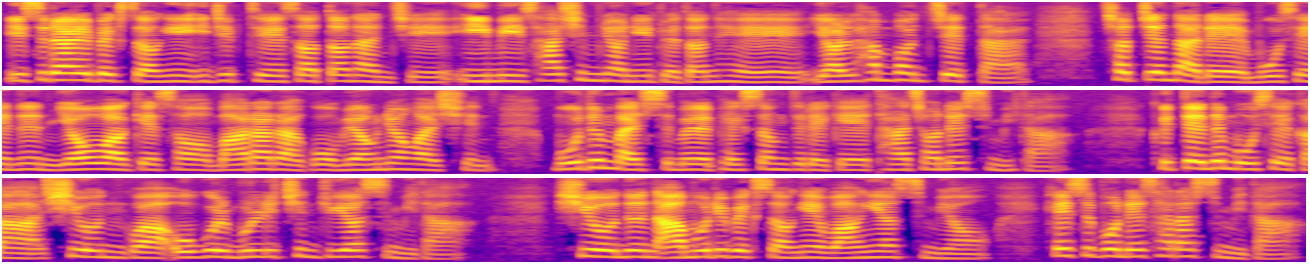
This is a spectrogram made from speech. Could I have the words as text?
이스라엘 백성이 이집트에서 떠난 지 이미 40년이 되던 해에 11번째 달 첫째 날에 모세는 여호와께서 말하라고 명령하신 모든 말씀을 백성들에게 다 전했습니다. 그때는 모세가 시온과 옥을 물리친 뒤였습니다. 시온은 아모리 백성의 왕이었으며 헤스본에 살았습니다.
